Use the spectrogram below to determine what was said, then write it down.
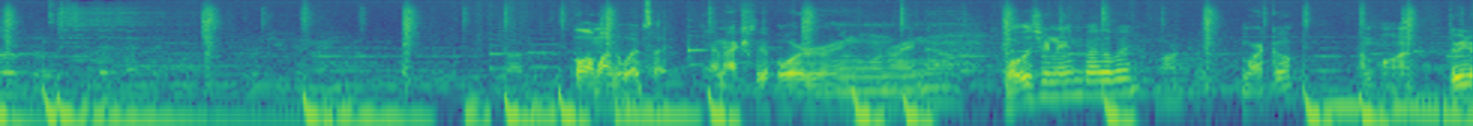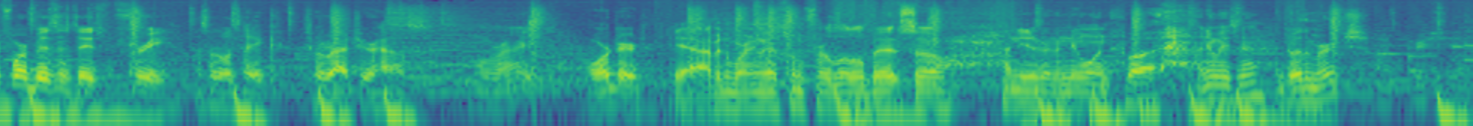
love the Liz Epic one. What you doing right now? Oh, I'm on the website. I'm actually ordering one right now. What was your name, by the way? Marco. Marco? I'm Juan. Three to four business days for free. That's what it'll take to arrive to your house. All right, ordered. Yeah, I've been wearing this one for a little bit, so I needed a new one. But anyways, man, enjoy the merch. I appreciate it.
